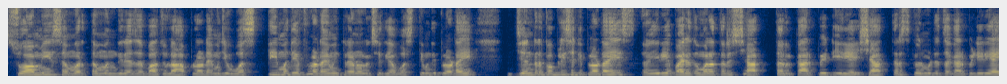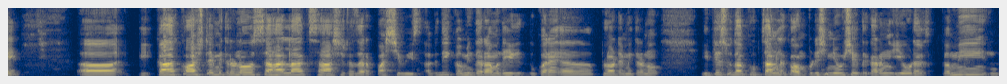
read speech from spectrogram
स्वामी समर्थ मंदिराच्या बाजूला हा प्लॉट आहे. म्हणजे वस्तीमध्ये प्लॉट आहे मित्रांनो लक्षात घ्या. वस्तीमध्ये प्लॉट आहे. जनरल पब्लिकसाठी प्लॉट आहे. एरिया पाहिलं तुम्हाला तर शहात्तर कार्पेट एरिया आहे. शहात्तर स्क्वेअर मीटरचा कार्पेट एरिया आहे. का कॉस्ट आहे मित्रांनो? सहा लाख सहासष्ट हजार पाचशे वीस. अगदी कमी दरामध्ये ही दुकान आहे प्लॉट आहे मित्रांनो. इथे सुद्धा खूप चांगलं कॉम्पिटिशन येऊ शकते कारण एवढं कमी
